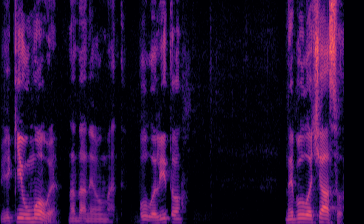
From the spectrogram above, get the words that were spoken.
які умови на даний момент? Було літо, не було часу.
